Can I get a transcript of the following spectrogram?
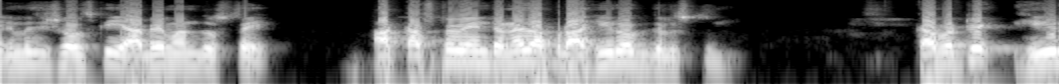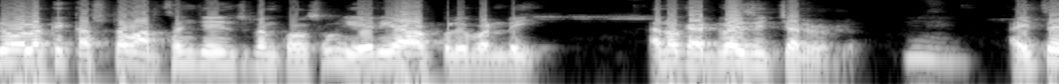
ఎనిమిది షోస్కి యాభై మంది వస్తాయి ఆ కష్టం ఏంటనేది అప్పుడు ఆ హీరోకి తెలుస్తుంది. కాబట్టి హీరోలకి కష్టం అర్థం చేయించడం కోసం ఏరియా హక్కులు ఇవ్వండి అని ఒక అడ్వైజ్ ఇచ్చారు వీళ్ళు. అయితే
